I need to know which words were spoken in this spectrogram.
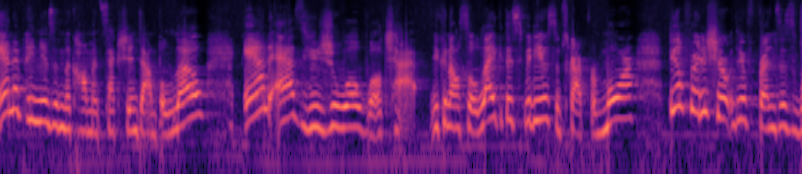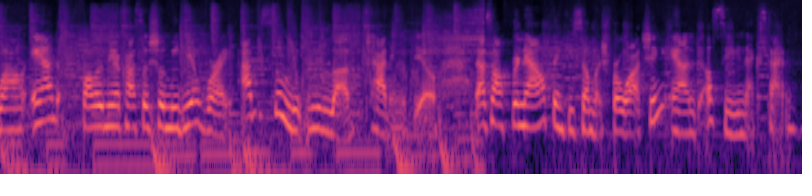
and opinions in the comment section down below. And as usual, we'll chat. You can also like this video, subscribe for more. Feel free to share it with your friends as well, and follow across social media where I absolutely love chatting with you. That's all for now. Thank you so much for watching, and I'll see you next time.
